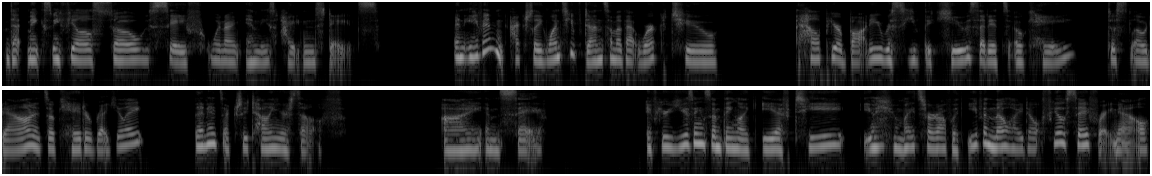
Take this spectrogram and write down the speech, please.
that makes me feel so safe when I'm in these heightened states. And even actually, once you've done some of that work to help your body receive the cues that it's okay to slow down, it's okay to regulate, then it's actually telling yourself, I am safe. If you're using something like EFT, you, you might start off with, even though I don't feel safe right now,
